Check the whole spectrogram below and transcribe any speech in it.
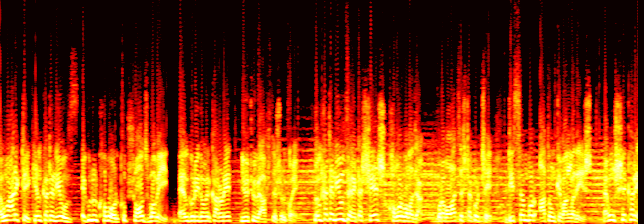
এবং আরেকটি ক্যালকাটা নিউজ এগুলোর খবর খুব সহজভাবেই অ্যালগোরিদমের কারণে ইউটিউবে আসতে শুরু করে। কলকাতা নিউজের একটা শেষ খবর বলা যাক। ওরা বলার চেষ্টা করছে ডিসেম্বর আতঙ্কে বাংলাদেশ। এবং সেখানে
